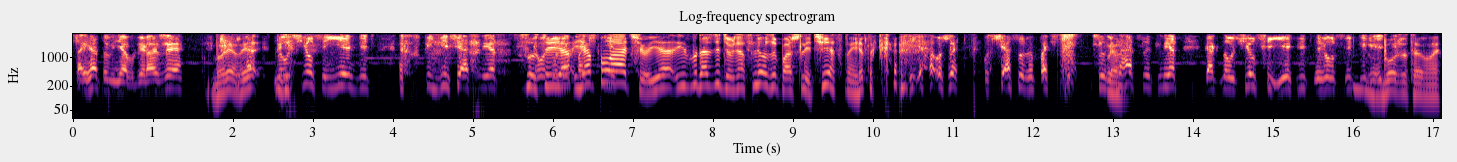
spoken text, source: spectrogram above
стоят у меня в гараже. Блин, я я- научился ездить в 50 лет. Слушайте, я, уже я почти- плачу. Я, и подождите, у меня слезы пошли, честно. Я так... Я уже, вот сейчас уже почти 16 лет, как научился ездить на велосипеде. Боже ты мой.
